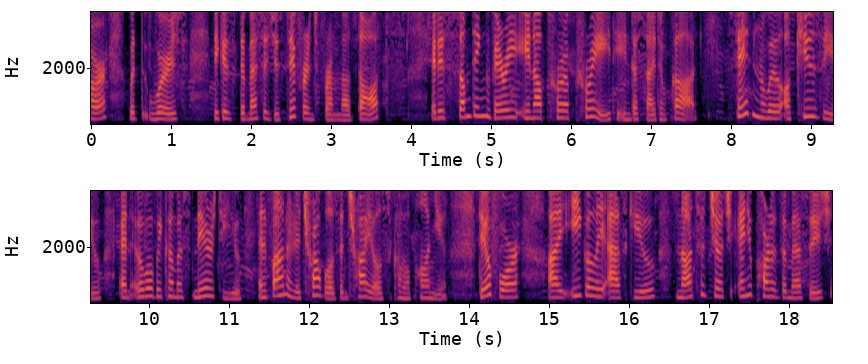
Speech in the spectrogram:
her with words because the message is different from the thoughts, it is something very inappropriate in the sight of God. Satan will accuse you and it will become a snare to you and finally troubles and trials come upon you. Therefore, I eagerly ask you not to judge any part of the message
